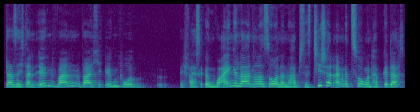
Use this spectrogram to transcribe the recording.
dass ich dann irgendwann war ich irgendwo ich weiß, irgendwo eingeladen oder so und dann habe ich das T-Shirt angezogen und habe gedacht,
